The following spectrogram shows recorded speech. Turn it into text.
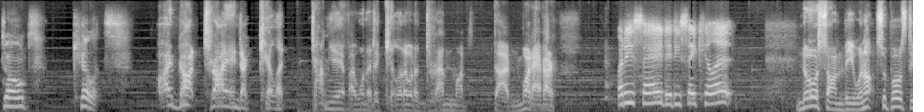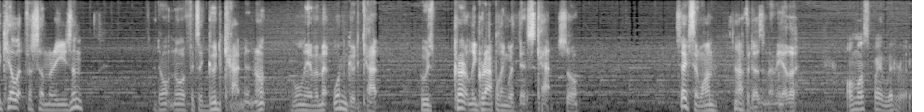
Don't kill it. I'm not trying to kill it. Damn you, if I wanted to kill it, I would have drowned my. Uh, whatever. What did he say? Did he say kill it? No, Sanvi, we're not supposed to kill it for some reason. I don't know if it's a good cat or not. I've only ever met one good cat, who's currently grappling with this cat, so. Six in one, half a dozen in the other. almost quite literally.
